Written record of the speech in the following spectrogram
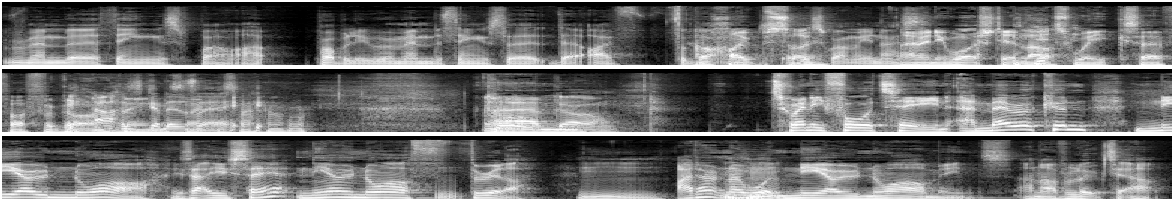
remember things. Well, I probably remember things that, that I've forgotten. I hope so. Quite really nice. I only watched it last week, so if I've forgotten Yeah, I was things, say. cool, um, go. 2014 American neo noir. Is that how you say it? Neo noir thriller. I don't know what neo noir means, and I've looked it up.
